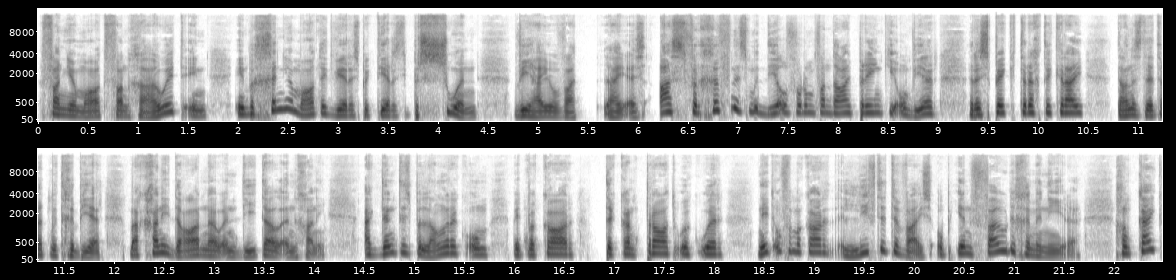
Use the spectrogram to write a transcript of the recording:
van jou maat van gehou het en en begin jou maat net weer respekteer as die persoon wie hy of wat hy is as vergifnis moet deel vorm van daai prentjie om weer respek terug te kry, dan is dit wat moet gebeur. Maar ek gaan nie daar nou in detail ingaan nie. Ek dink dit is belangrik om met mekaar te kan praat ook oor net om vir mekaar liefde te wys op eenvoudige maniere. Gaan kyk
